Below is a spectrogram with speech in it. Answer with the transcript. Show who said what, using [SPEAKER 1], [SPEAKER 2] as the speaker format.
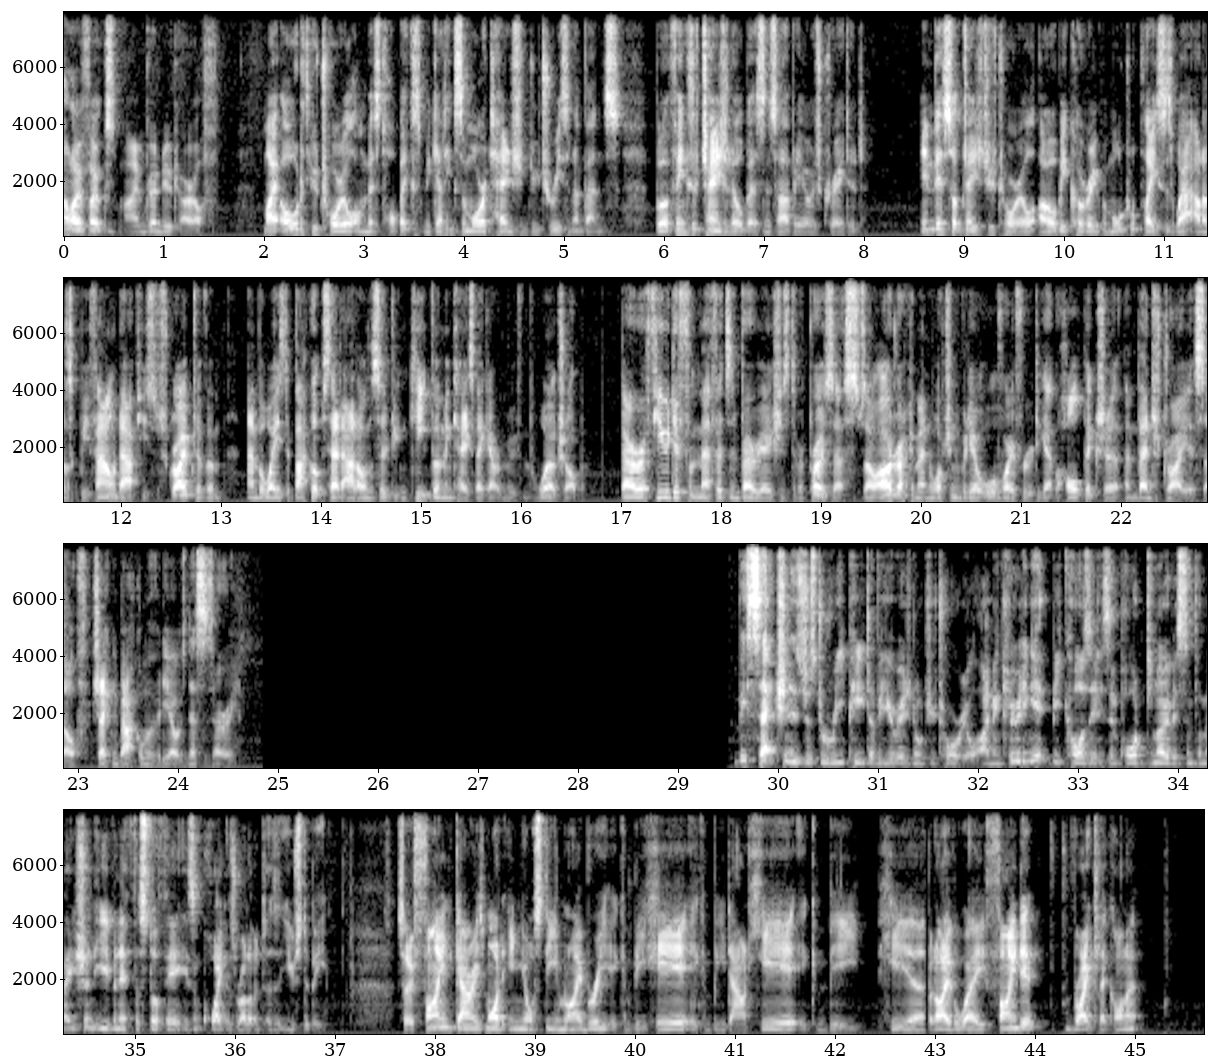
[SPEAKER 1] Hello folks, I'm Drenduh Tarov. My older tutorial on this topic has been getting some more attention due to recent events, but things have changed a little bit since that video was created. In this updated tutorial, I will be covering the multiple places where add-ons can be found after you subscribe to them, and the ways to back up said add-ons so you can keep them in case they get removed from the workshop. There are a few different methods and variations to the process, so I would recommend watching the video all the way through to get the whole picture and then to try it yourself, checking back on the video as necessary. This section is just a repeat of the original tutorial. I'm including it because it is important to know this information, even if the stuff here isn't quite as relevant as it used to be. So find Garry's Mod in your Steam library. It can be here, it can be down here, it can be here. But either way, find it, right click on it,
